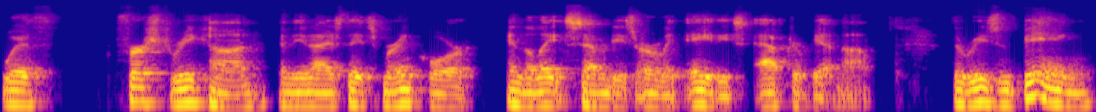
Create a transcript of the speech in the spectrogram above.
with First Recon in the United States Marine Corps in the late 70s, early 80s after Vietnam. The reason being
